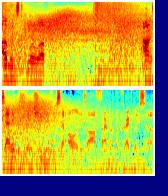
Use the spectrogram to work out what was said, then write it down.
ovens to blow up. Honestly, I think this is an achievement if you set all of these off, if I remember correctly. So,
